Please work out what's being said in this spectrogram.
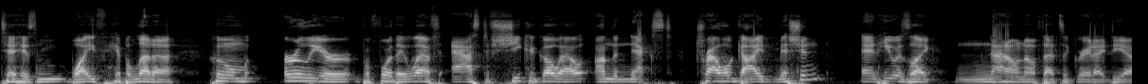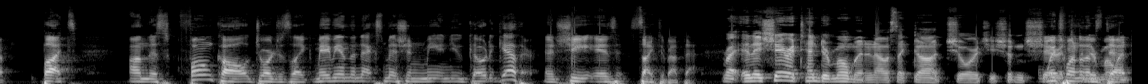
to his wife, Hippolyta, whom earlier before they left asked if she could go out on the next travel guide mission. And he was like, "Mm, I don't know if that's a great idea. But on this phone call, George is like, maybe on the next mission, me and you go together. And she is psyched about that. Right, and they share a tender moment, and I was like, God, George, you shouldn't share Which a one of them's moment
